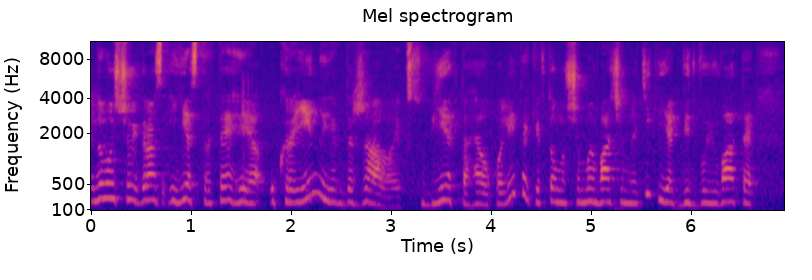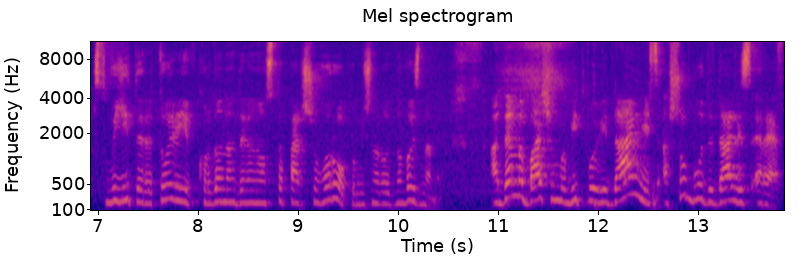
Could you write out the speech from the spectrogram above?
Я думаю, що якраз і є стратегія України як держава, як суб'єкта геополітики, в тому, що ми бачимо не тільки як відвоювати свої території в кордонах 91-го року, міжнародно визнаних, а де ми бачимо відповідальність, а що буде далі з РФ.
